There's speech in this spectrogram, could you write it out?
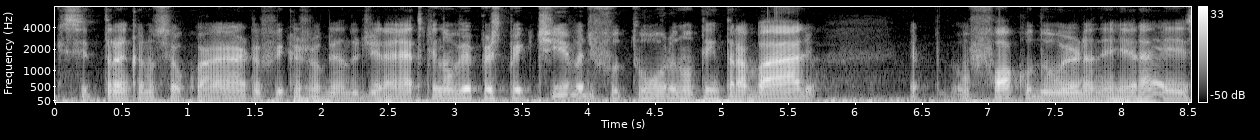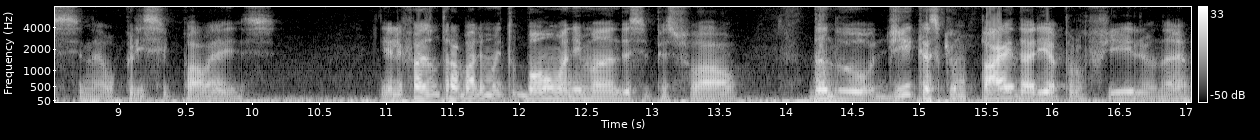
que se tranca no seu quarto, fica jogando direto, que não vê perspectiva de futuro, não tem trabalho. É, o foco do Hernan Herrera é esse, né? O principal é esse. E ele faz um trabalho muito bom animando esse pessoal, dando dicas que um pai daria para um filho, né?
